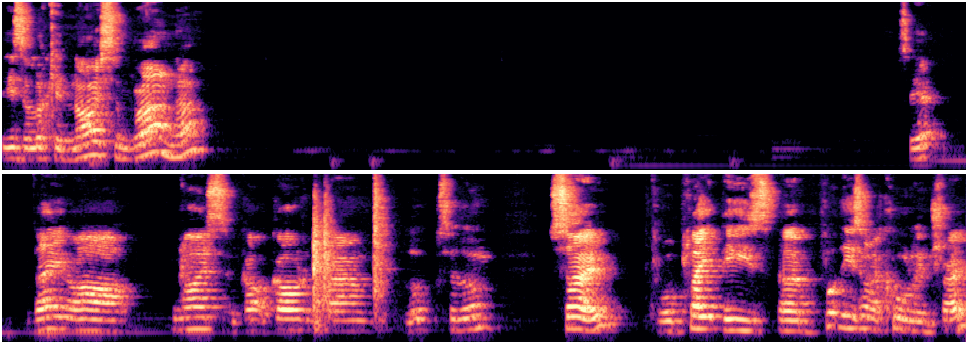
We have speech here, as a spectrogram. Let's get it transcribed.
These are looking nice and brown now. Yeah, they are nice and got a golden brown look to them. So we'll plate these, um, put these on a cooling tray.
